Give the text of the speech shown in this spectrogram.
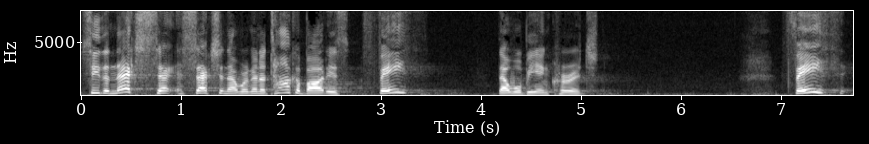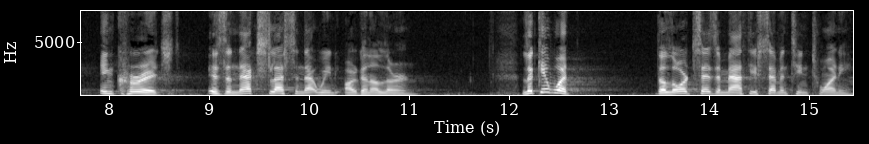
See, the next se- section that we're going to talk about is faith that will be encouraged. Faith encouraged is the next lesson that we are going to learn. Look at what the Lord says in Matthew 17 20.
